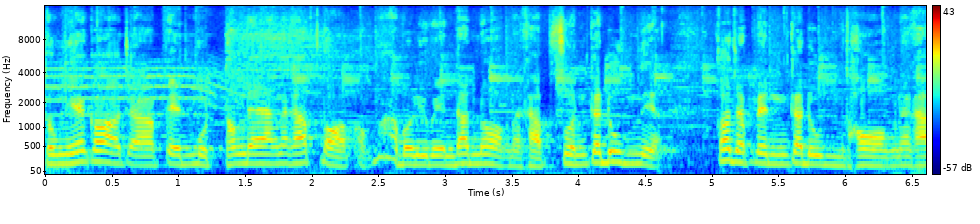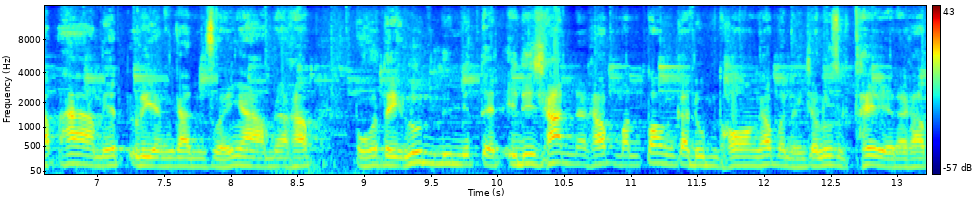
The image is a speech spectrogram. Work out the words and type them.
ตรงนี้ก็จะเป็นหมุดทองแดงนะครับตอกออกมาบริเวณด้านนอกนะครับ ส่วนกระดุมเนี่ย ก็จะเป็นกระดุมทองนะครับ 5 เม็ดเรียงกันสวยงามนะครับ ปกติรุ่น Limited Edition นะครับ มันต้องกระดุมทองครับ มันถึงจะรู้สึกเท่นะครับ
